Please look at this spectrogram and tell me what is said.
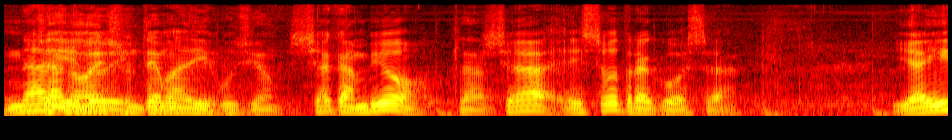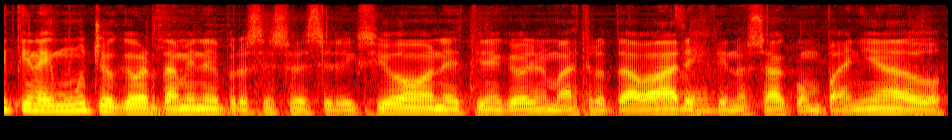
nadie ya no es un tema de discusión. Ya cambió, ya es otra cosa. Y ahí tiene mucho que ver también el proceso de selecciones, tiene que ver el maestro Tavares que nos ha acompañado,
